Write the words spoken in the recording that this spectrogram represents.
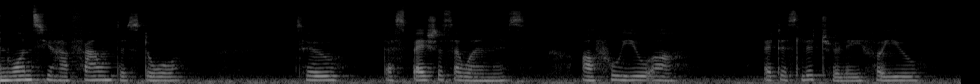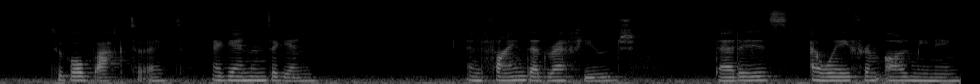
And once you have found this door to the spacious awareness of who you are, it is literally for you to go back to it again and again and find that refuge that is away from all meaning.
